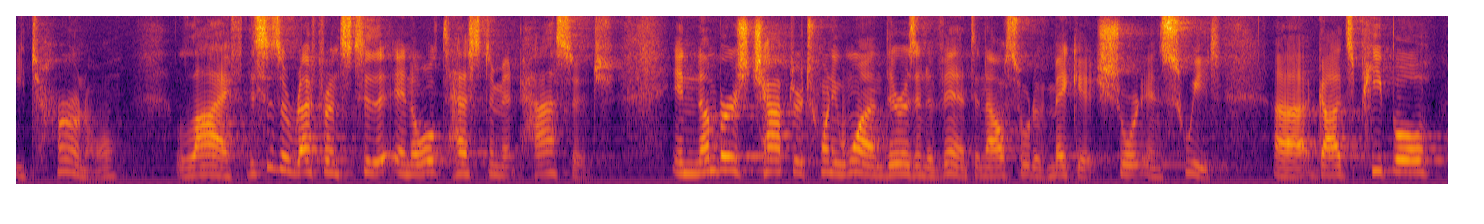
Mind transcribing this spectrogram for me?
eternal life. This is a reference to an Old Testament passage. In Numbers chapter 21, there is an event, and I'll sort of make it short and sweet. Uh, God's people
